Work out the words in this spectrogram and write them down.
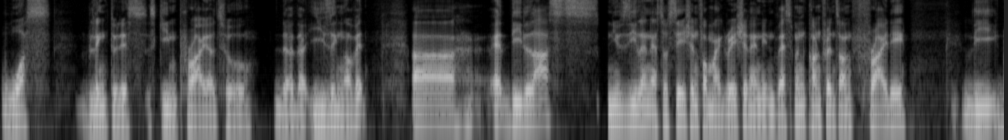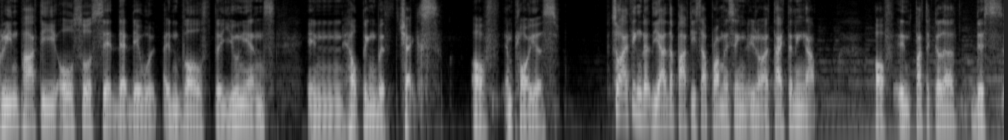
was linked to this scheme prior to the the easing of it. Uh, at the last New Zealand Association for Migration and Investment conference on Friday, the Green Party also said that they would involve the unions in helping with checks of employers. So I think that the other parties are promising, you know, a tightening up of, in particular, this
